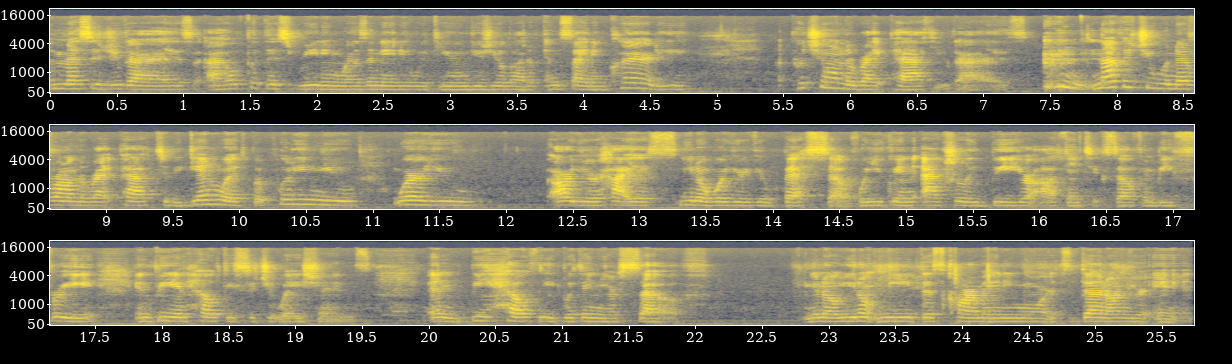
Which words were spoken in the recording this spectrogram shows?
the message, you guys. I hope that this reading resonated with you and gives you a lot of insight and clarity. Put you on the right path, you guys. Not that you were never on the right path to begin with, but putting you where you are your highest, you know, where you're your best self, where you can actually be your authentic self and be free and be in healthy situations and be healthy within yourself. You know, you don't need this karma anymore. It's done on your end.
